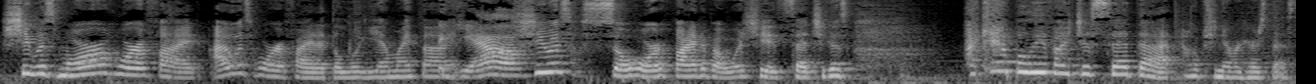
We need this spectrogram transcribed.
she was more horrified. I was horrified at the loogie on my thigh. Yeah. she was so horrified about what she had said. She goes, "I can't believe I just said that." I hope she never hears this.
